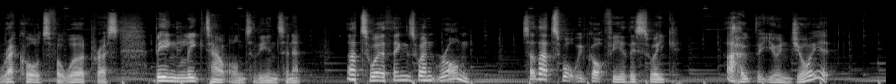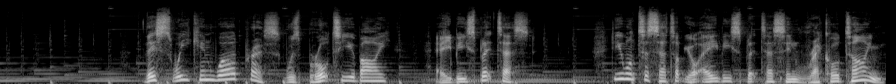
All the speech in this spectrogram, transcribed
records for WordPress being leaked out onto the internet, that's where things went wrong. So that's what we've got for you this week. I hope that you enjoy it. This Week in WordPress was brought to you by AB Split Test. Do you want to set up your AB Split Tests in record time?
